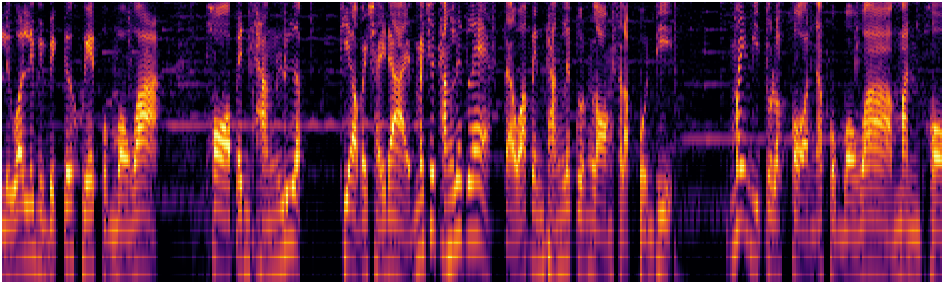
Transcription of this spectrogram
หรือว่าลิมิเบเกอร์เควสผมมองว่า พอเป็นทางเลือกที่เอาไปใช้ได้ ไม่ใช่ทางเลือกแรก แต่ว่าเป็นทางเลือกลองๆสำหรับคนที่ ไม่มีตัวละครนะ ผมมองว่ามันพอ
